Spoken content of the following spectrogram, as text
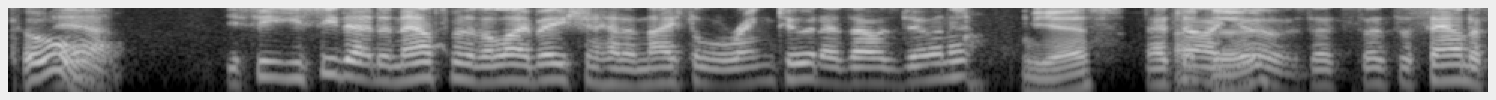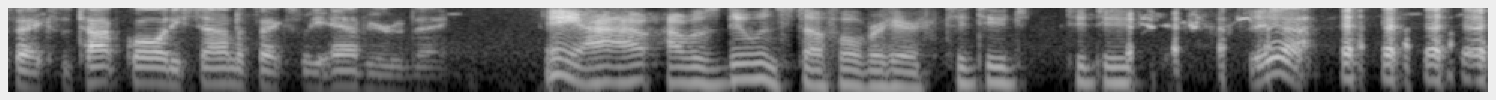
cool. Yeah. You see, you see that announcement of the libation had a nice little ring to it as I was doing it. Yes. That's I how it do. goes. That's that's the sound effects, the top quality sound effects we have here today. Hey, I, I was doing stuff over here. To do, to do. Yeah.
